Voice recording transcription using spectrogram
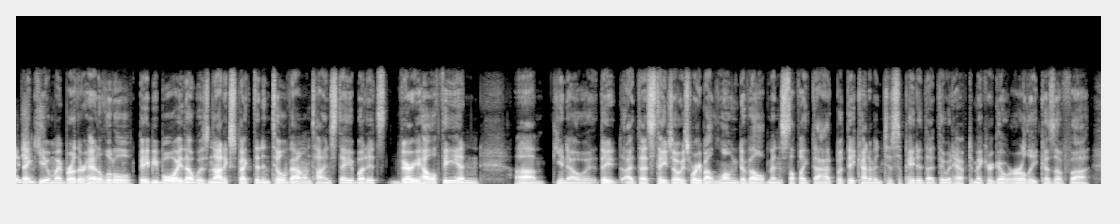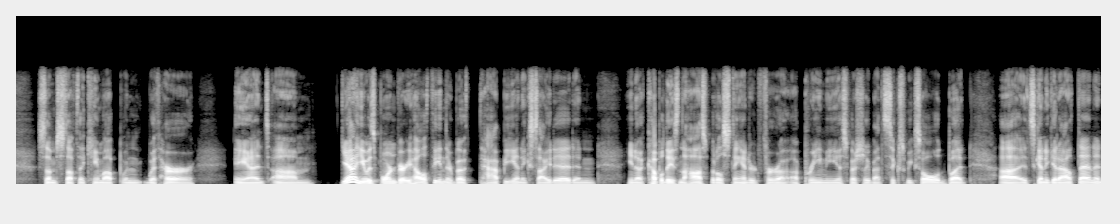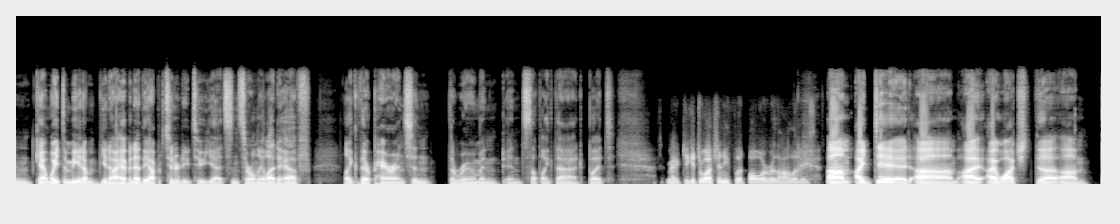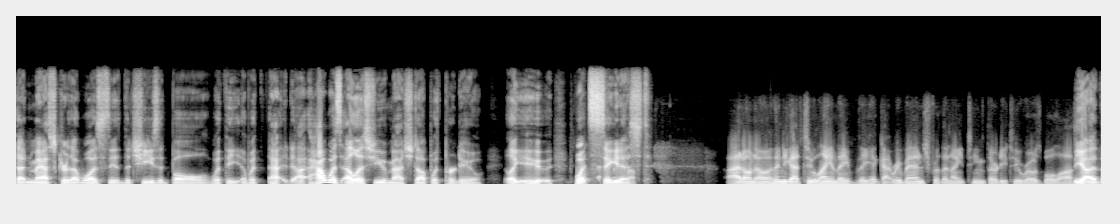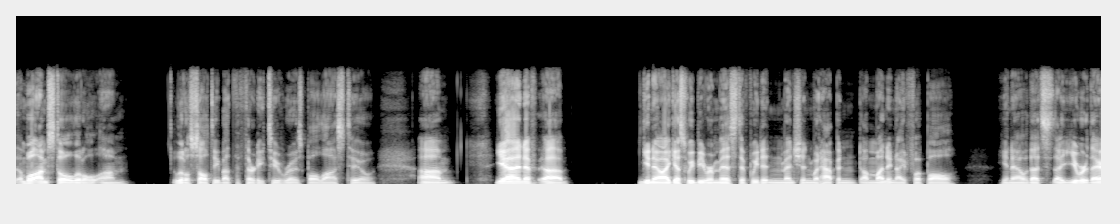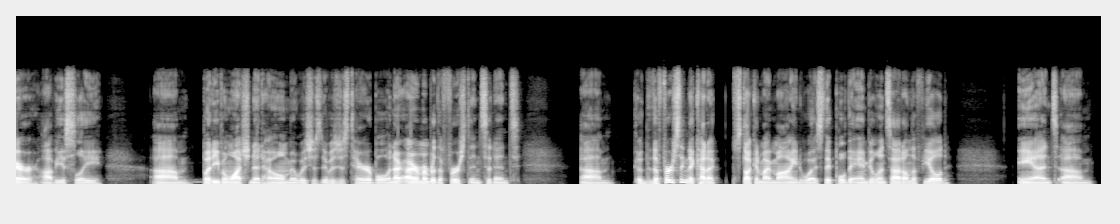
Thank you. My brother had a little baby boy that was not expected until Valentine's Day, but it's very healthy and um, you know, they at that stage always worry about lung development and stuff like that, but they kind of anticipated that they would have to make her go early because of uh, some stuff that came up when with her. And um, yeah, he was born very healthy, and they're both happy and excited. And you know, a couple days in the hospital standard for a, a preemie, especially about six weeks old. But uh, it's going to get out then, and can't wait to meet him. You know, I haven't had the opportunity to yet since they're only allowed to have like their parents in the room and and stuff like that. But Right? Do you get to watch any football over the holidays? um, I did. Um, I I watched the um that massacre that was the the Cheez It Bowl with the with how was LSU matched up with Purdue? Like, who- what sadist? I don't know. And then you got Tulane. They they got revenge for the 1932 Rose Bowl loss. Yeah, well, I'm still a little um a little salty about the 32 Rose Bowl loss too. Um, yeah, and if uh You know, I guess we'd be remiss if we didn't mention what happened on Monday Night Football. You know, that's uh, you were there, obviously. Um, but even watching at home, it was just it was just terrible. And I, I remember the first incident. Um, the first thing that kind of stuck in my mind was they pulled the ambulance out on the field, and um,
